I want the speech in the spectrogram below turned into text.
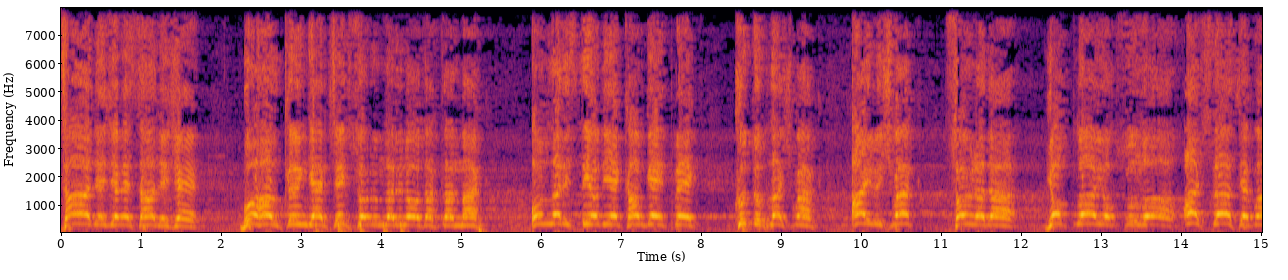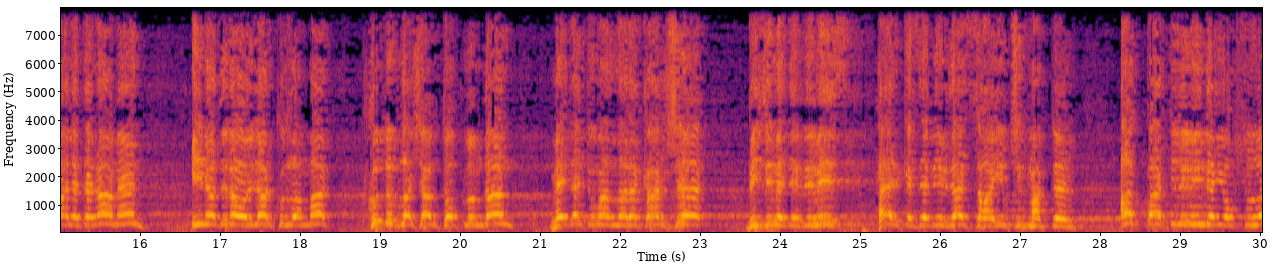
sadece ve sadece bu halkın gerçek sorunlarına odaklanmak, onlar istiyor diye kavga etmek, kutuplaşmak, ayrışmak, sonra da yokluğa, yoksulluğa, açlığa, sefalete rağmen inadına oylar kullanmak, kutuplaşan toplumdan medet umanlara karşı bizim hedefimiz herkese birden sahip çıkmaktır. AK Partilinin de yoksulu,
